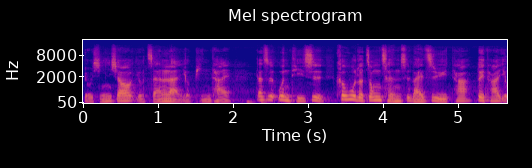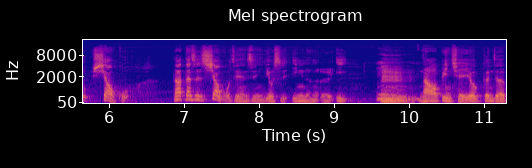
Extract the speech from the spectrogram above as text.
有行销、有展览、有平台，但是问题是客户的忠诚是来自于他对他有效果。那但是效果这件事情又是因人而异，嗯，然后并且又跟着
